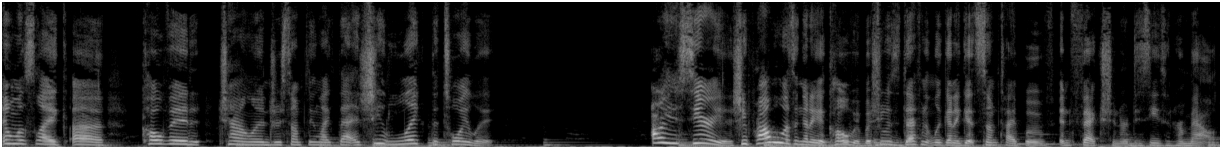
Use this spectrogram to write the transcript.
and was like, uh, COVID challenge or something like that, and she licked the toilet. Are you serious? She probably wasn't going to get COVID, but she was definitely going to get some type of infection or disease in her mouth.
